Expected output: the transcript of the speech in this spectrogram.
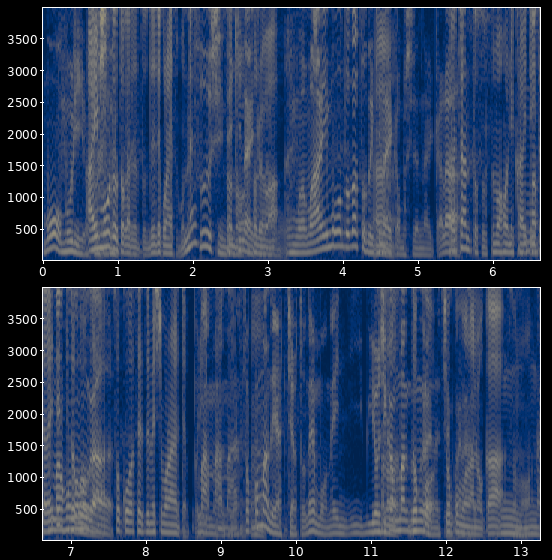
もう無理よ。i モードととかだと出てこないですもんね。通信できないから。それは。i モードだとできないかもしれないから、ちゃんとスマホに書いていただいてまあってとこががそこを説明してもらわないとやっぱりまあまあまあず。そこまでやっちゃうとねもうね4時間番組ぐらいになっちゃうから。どこどこなのかうん。その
